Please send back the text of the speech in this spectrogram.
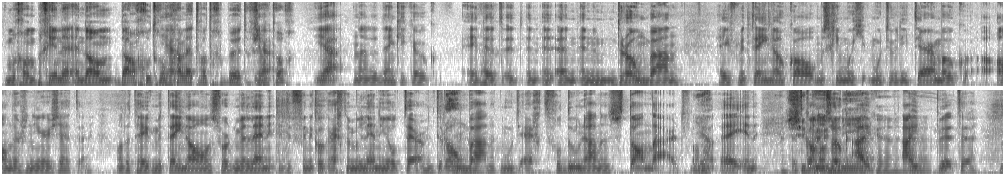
je moet gewoon beginnen en dan, dan goed erop Ja. gaan letten wat er gebeurt of zo, Ja. toch? Ja, nou dat denk ik ook. Eh, dat- het- een, een, droombaan heeft meteen ook al... Misschien moet je, moeten we die term ook anders neerzetten. Want het heeft meteen al een soort millennial... Dat vind ik ook echt een millennial term. Droombaan. Het moet echt voldoen aan een standaard. Van, Ja. hey, en Een het kan ons ook uit, uitputten. Hm.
